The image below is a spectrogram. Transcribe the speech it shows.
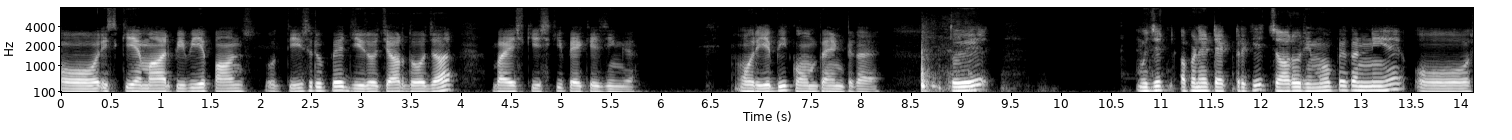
और इसकी एम आर पी भी है पाँच सौ तीस रुपये ज़ीरो चार दो हज़ार बाईस की इसकी पैकेजिंग है। और ये भी कॉम्पेंट का है। तो ये मुझे अपने ट्रैक्टर की चारों रिमो पे करनी है और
